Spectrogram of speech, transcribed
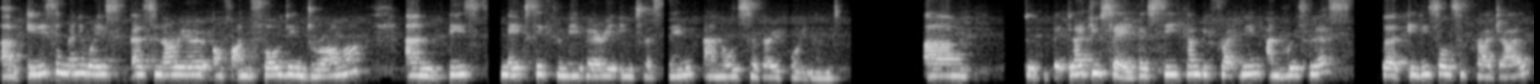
Um, it is in many ways a scenario of unfolding drama, and this makes it for me very interesting and also very poignant. Um, like you say, the sea can be frightening and ruthless, but it is also fragile.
